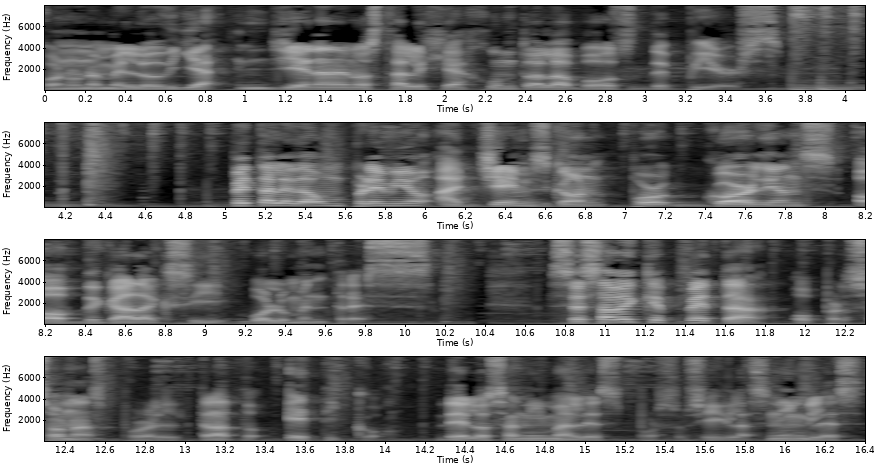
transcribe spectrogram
con una melodía llena de nostalgia junto a la voz de Pierce. PETA le da un premio a James Gunn por Guardians of the Galaxy Volumen 3. Se sabe que PETA, o personas por el trato ético de los animales, por sus siglas en inglés,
